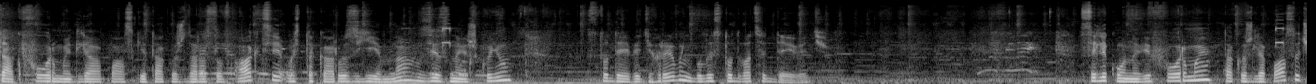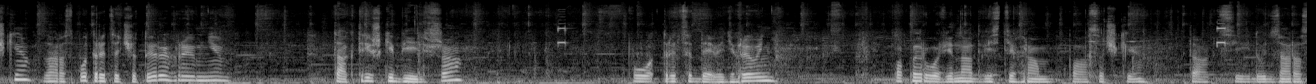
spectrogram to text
Так, форми для паски також зараз в акції. Ось така роз'ємна зі знижкою. 109 гривень, були 129. Силіконові форми, також для пасочки. Зараз по 34 гривні. Так, трішки більша. По 39 гривень. Паперові на 200 грам пасочки. Так, ці йдуть зараз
